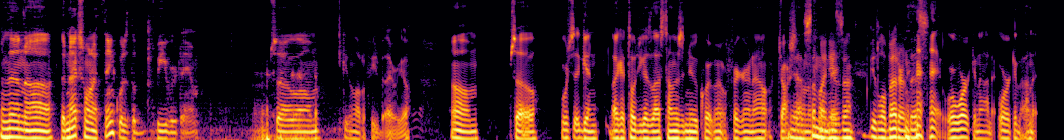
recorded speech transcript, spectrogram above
And then uh, the next one I think was the Beaver Dam. So um, getting a lot of feedback. There we go. Um, so we're again, like I told you guys last time, there's a new equipment we're figuring out. Josh Yeah, somebody needs to get a little better at this. we're working on it, working on it.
